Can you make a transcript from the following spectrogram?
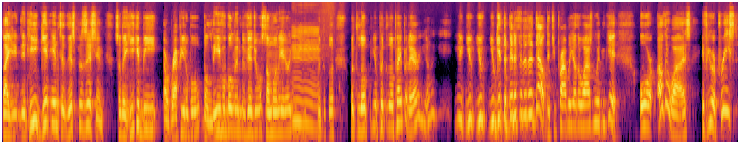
Like, did he get into this position so that he could be a reputable, believable individual? Someone you, know, mm. put the little, put the little, you put the little paper there. You know, you, you you you get the benefit of the doubt that you probably otherwise wouldn't get, or otherwise, if you're a priest,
